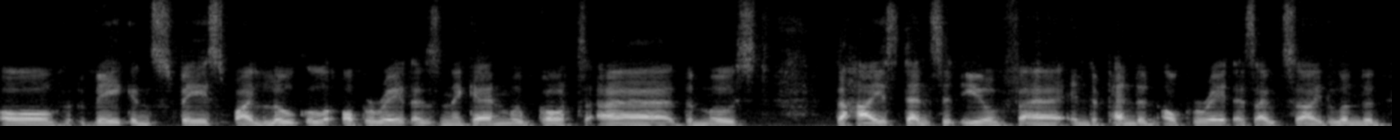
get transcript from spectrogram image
of vacant space by local operators. And again, we've got uh, the most the highest density of uh, independent operators outside London.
